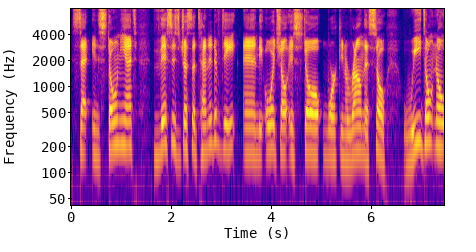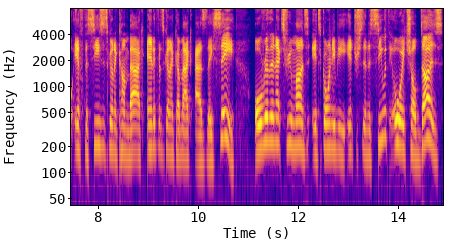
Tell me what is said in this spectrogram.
set in stone yet. This is just a tentative date, and the OHL is still working around this. So we don't know if the season's going to come back and if it's going to come back as they say. Over the next few months, it's going to be interesting to see what the OHL does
